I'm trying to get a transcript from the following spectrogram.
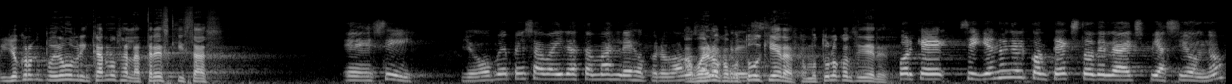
Yo creo que podríamos brincarnos a la 3 quizás. Eh, sí, yo me pensaba ir hasta más lejos, pero vamos ah, bueno, a como tú quieras, como tú lo consideres. Porque siguiendo en el contexto de la expiación, ¿no?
